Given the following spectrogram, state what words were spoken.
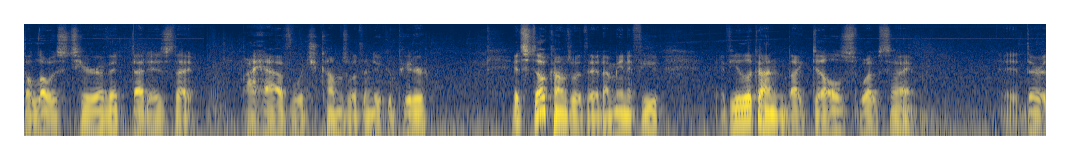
the lowest tier of it, that is that I have, which comes with a new computer. It still comes with it. I mean, if you if you look on like Dell's website, eh, the,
